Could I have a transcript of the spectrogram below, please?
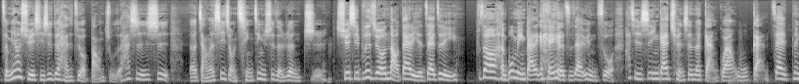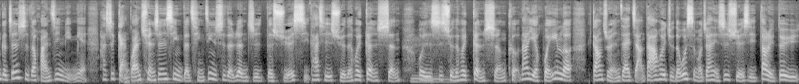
怎么样学习是对孩子最有帮助的。它其实是呃讲的是一种。情境式的认知学习不是只有脑袋里的在这里。不知道很不明白的一个黑盒子在运作，它其实是应该全身的感官五感，在那个真实的环境里面，它是感官全身性的情境式的认知的学习，它其实学的会更深，或者是学的会更深刻。嗯、那也回应了刚主任在讲，大家会觉得为什么专题式学习到底对于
